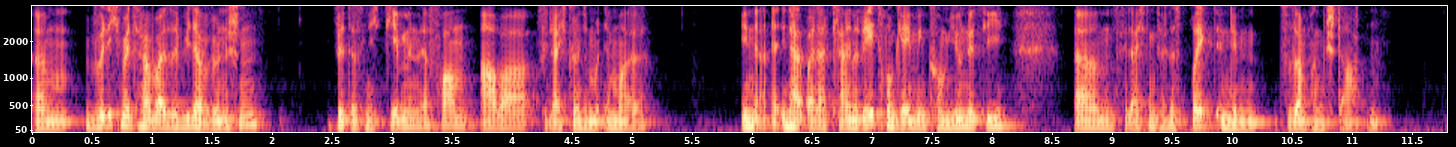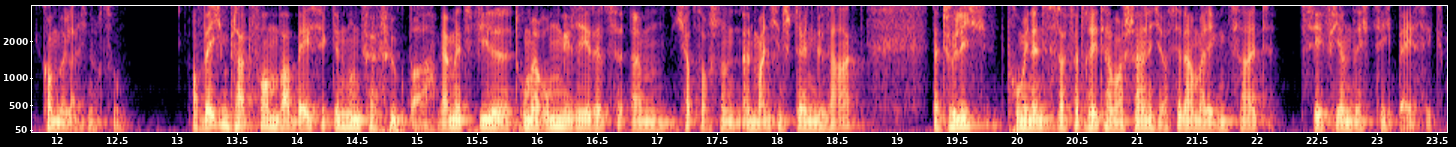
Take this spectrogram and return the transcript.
Ähm, würde ich mir teilweise wieder wünschen, wird es nicht geben in der Form, aber vielleicht könnte man ja mal in, innerhalb einer kleinen Retro-Gaming-Community ähm, vielleicht ein kleines Projekt in dem Zusammenhang starten. Kommen wir gleich noch zu. Auf welchen Plattformen war Basic denn nun verfügbar? Wir haben jetzt viel drumherum geredet. Ähm, ich habe es auch schon an manchen Stellen gesagt. Natürlich, prominentester Vertreter wahrscheinlich aus der damaligen Zeit C64 Basic.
